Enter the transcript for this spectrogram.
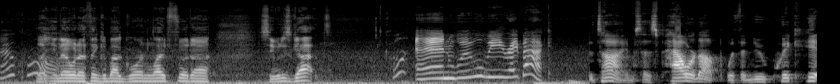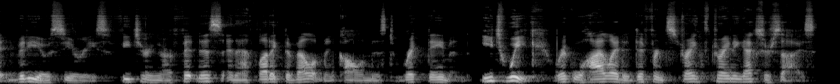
Oh, cool. let you know what I think about Gordon Lightfoot. Uh, see what he's got. Cool. And we will be right back. The Times has powered up with a new quick hit video series featuring our fitness and athletic development columnist Rick Damon. Each week, Rick will highlight a different strength training exercise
